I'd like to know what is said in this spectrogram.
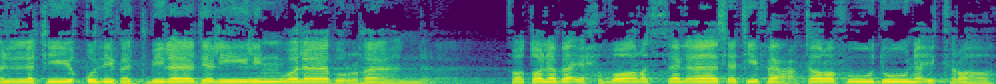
التي قذفت بلا دليل ولا برهان. فطلب إحضار الثلاثة فاعترفوا دون إكراه.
